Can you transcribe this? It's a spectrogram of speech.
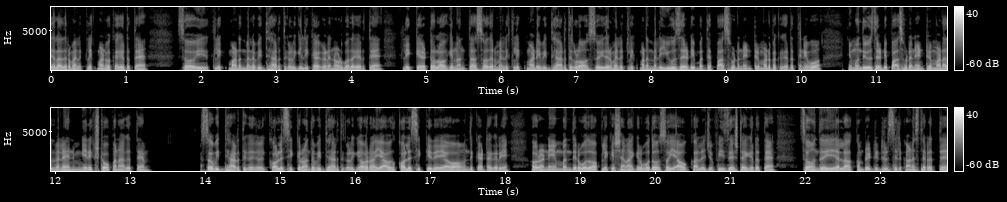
ಇದೆ. ಅದ್ರ ಮೇಲೆ ಕ್ಲಿಕ್ ಮಾಡಬೇಕಾಗಿರುತ್ತೆ. ಸೊ ಈ ಕ್ಲಿಕ್ ಮಾಡಿದ್ಮೇಲೆ ವಿದ್ಯಾರ್ಥಿಗಳಿಗೆ ಇಲ್ಲಿ ಕೆಳಗಡೆ ನೋಡ್ಬೋದಾಗಿರುತ್ತೆ. ಕ್ಲಿಕ್ ಟು ಲಾಗಿನ್ ಅಂತ. ಸೊ ಅದ್ರ ಮೇಲೆ ಕ್ಲಿಕ್ ಮಾಡಿ ವಿದ್ಯಾರ್ಥಿಗಳು. ಸೊ ಇದ್ರ ಮೇಲೆ ಕ್ಲಿಕ್ ಮಾಡಿದ್ಮೇಲೆ ಯೂಸರ್ ಡಿ ಮತ್ತು ಪಾಸ್ವರ್ಡನ್ನು ಎಂಟ್ರಿ ಮಾಡಬೇಕಾಗಿರುತ್ತೆ ನೀವು. ನಿಮ್ಮೊಂದು ಯೂಸರ್ ಡಿ ಪಾಸ್ವರ್ಡನ್ನು ಎಂಟ್ರಿ ಮಾಡಿದ್ಮೇಲೆ ನಿಮಗೆ ನೆಕ್ಸ್ಟ್ ಓಪನ್ ಆಗುತ್ತೆ. ಸೊ ವಿದ್ಯಾರ್ಥಿಗಳಿಗೆ ಕಾಲೇಜ್ ಸಿಕ್ಕಿರುವಂಥ ವಿದ್ಯಾರ್ಥಿಗಳಿಗೆ ಅವರ ಯಾವ ಕಾಲೇಜ್ ಸಿಕ್ಕಿದೆ, ಯಾವ ಒಂದು ಕ್ಯಾಟಗರಿ ಅವರ ನೇಮ್ ಬಂದಿರ್ಬೋದು ಅಪ್ಲಿಕೇಶನ್ ಆಗಿರ್ಬೋದು, ಸೊ ಯಾವ ಕಾಲೇಜು ಫೀಸ್ ಎಷ್ಟಾಗಿರುತ್ತೆ ಸೊ ಒಂದು ಎಲ್ಲ ಕಂಪ್ಲೀಟ್ ಡೀಟೇಲ್ಸ್ ಇಲ್ಲಿ ಕಾಣಿಸ್ತಾ ಇರುತ್ತೆ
